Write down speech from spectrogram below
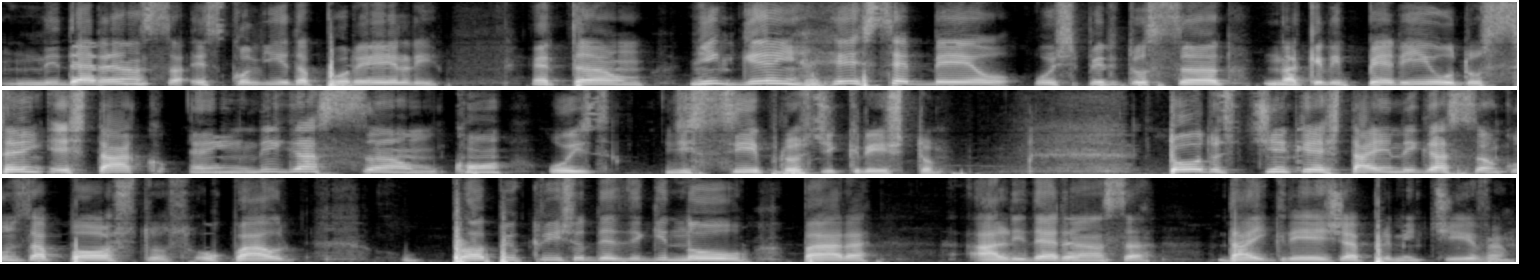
liderança escolhida por ele. Então, ninguém recebeu o Espírito Santo naquele período sem estar em ligação com os discípulos de Cristo. Todos tinham que estar em ligação com os apóstolos, o qual o próprio Cristo designou para a liderança da igreja primitiva.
